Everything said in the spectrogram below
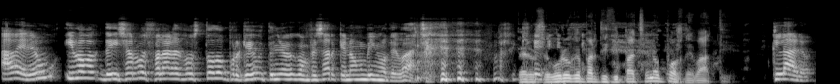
A ver, eu iba a deixarvos falar a vos todo porque eu teño que confesar que non vin o debate. porque... Pero seguro que participaste no postdebate. Claro,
